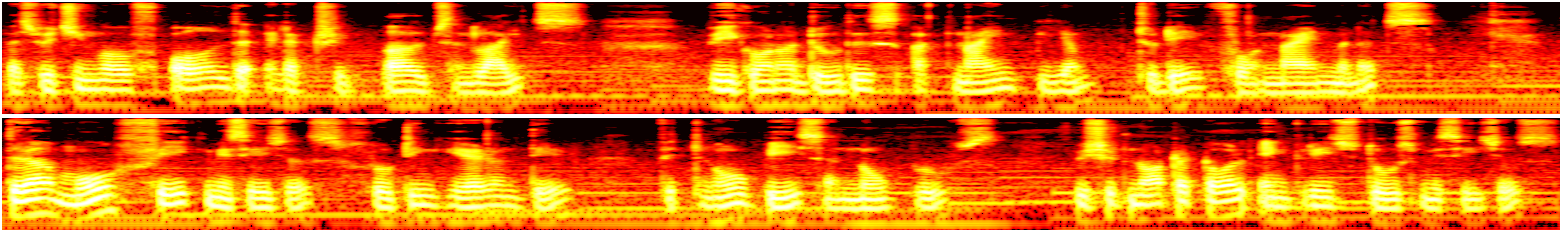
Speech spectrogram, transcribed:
by switching off all the electric bulbs and lights. We're gonna do this at 9 pm today for 9 minutes. There are more fake messages floating here and there with no base and no proofs. We should not at all encourage those messages.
